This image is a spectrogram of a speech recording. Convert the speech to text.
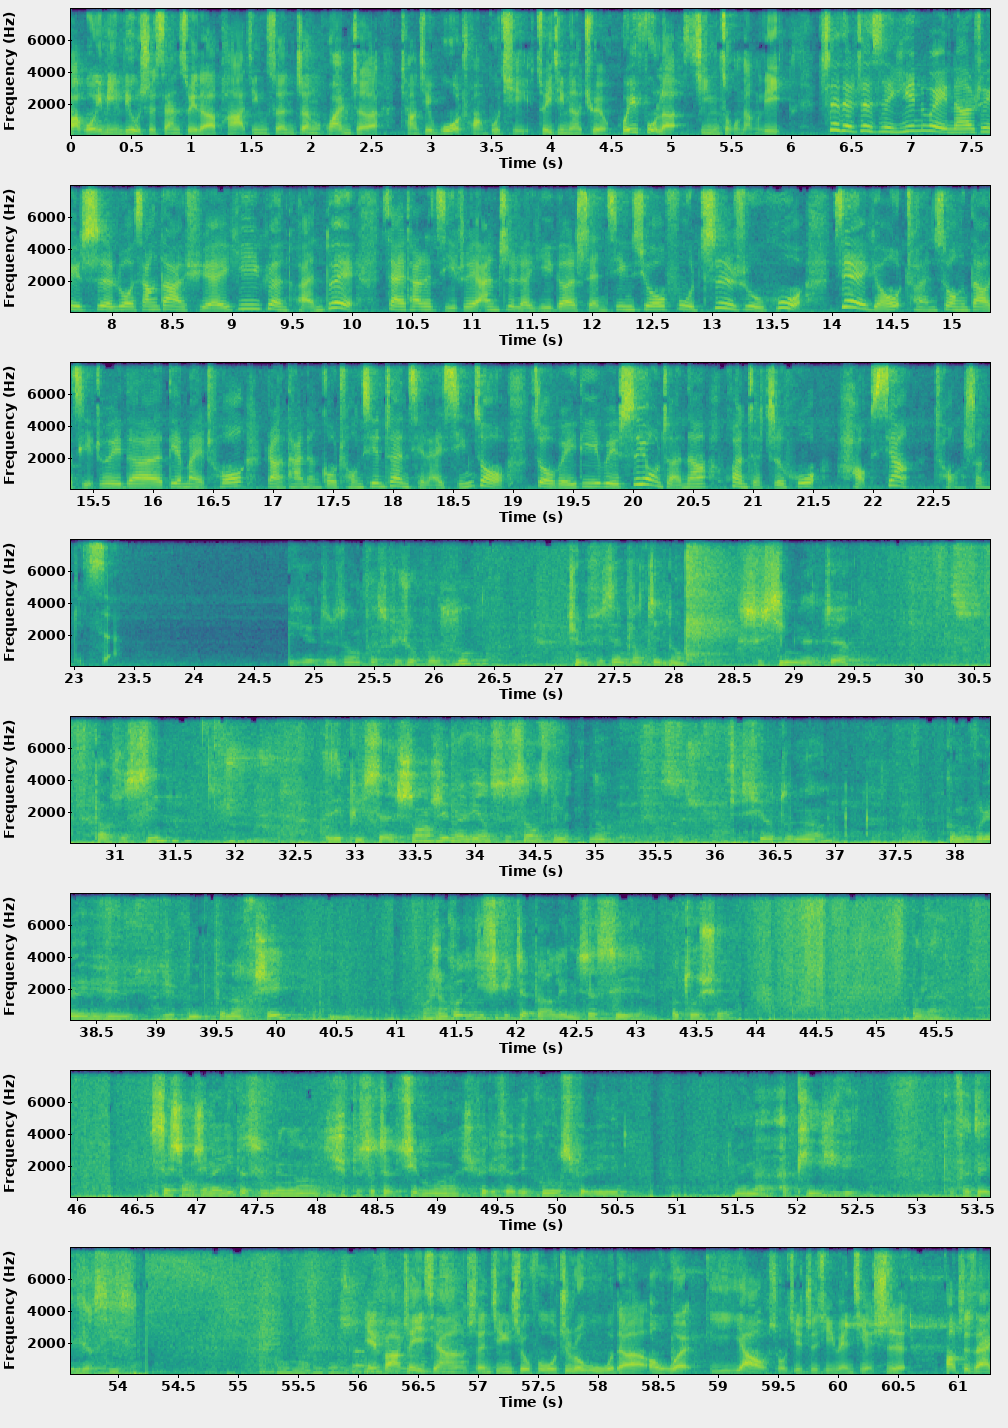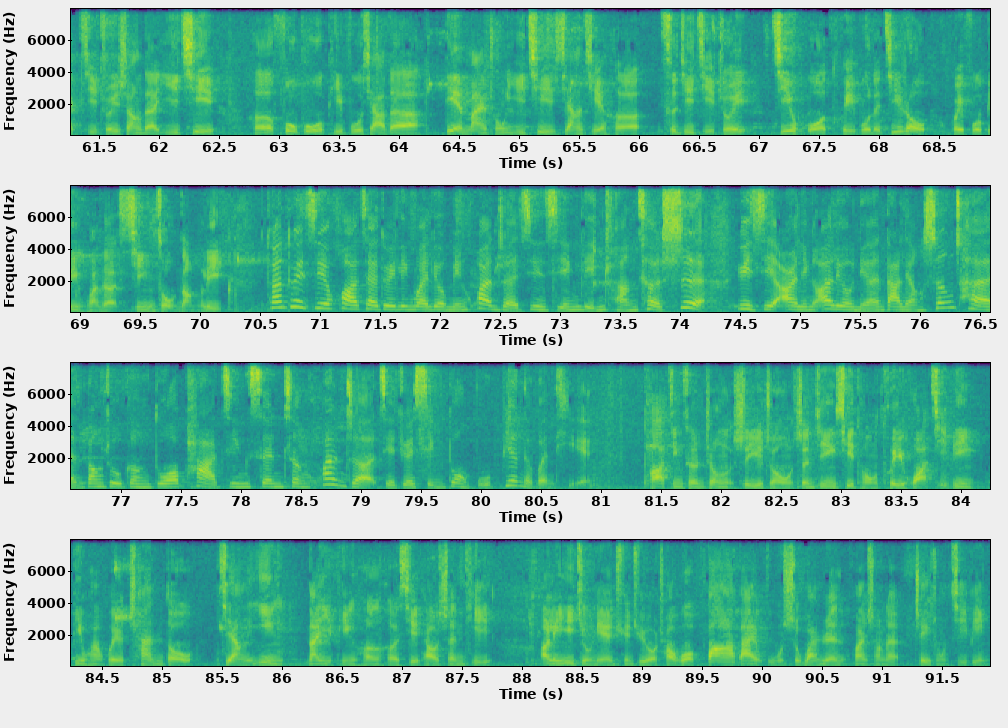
法国一名六十三岁的帕金森症患者长期卧床不起，最近呢却恢复了行走能力。是的，这是因为呢，瑞士洛桑大学医院团队在他的脊椎安置了一个神经修复置入物，借由传送到脊椎的电脉冲，让他能够重新站起来行走。作为第一位试用者呢，患者直呼好像重生一次。Par Jocelyne. Et puis ça a changé ma vie en ce sens que maintenant, je suis autonome. Comme vous l'avez vu, je peux marcher. J'ai encore des difficultés à parler, mais ça c'est autre chose. Voilà. ça a changé ma vie parce que maintenant je peux sortir de chez moi, je peux aller faire des courses, je peux aller même à, à pied j'y vais pour faire de l'exercice. 研发这一项神经修复置入物的 Onward 医药首席执行员解释，放置在脊椎上的仪器和腹部皮肤下的电脉冲仪器相结合，刺激脊椎，激活腿部的肌肉，恢复病患的行走能力。团队计划再对另外六名患者进行临床测试，预计二零二六年大量生产，帮助更多帕金森症患者解决行动不便的问题。帕金森症是一种神经系统退化疾病，病患会颤抖、僵硬、难以平衡和协调身体。二零一九年，全球有超过八百五十万人患上了这种疾病。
